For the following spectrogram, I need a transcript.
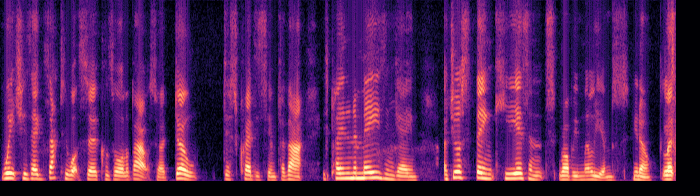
which is exactly what Circle's all about. So I don't discredit him for that. He's playing an amazing game. I just think he isn't Robin Williams. You know, like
